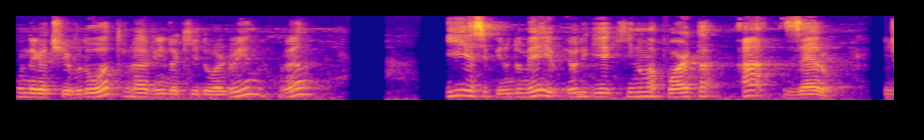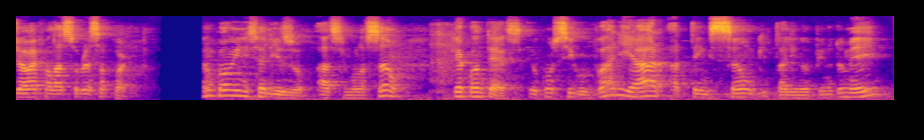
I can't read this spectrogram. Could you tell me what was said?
o negativo do outro, né, vindo aqui do Arduino, tá vendo? E esse pino do meio eu liguei aqui numa porta A0. A gente já vai falar sobre essa porta. Então, quando eu inicializo a simulação, o que acontece? Eu consigo variar a tensão que está ali no pino do meio,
